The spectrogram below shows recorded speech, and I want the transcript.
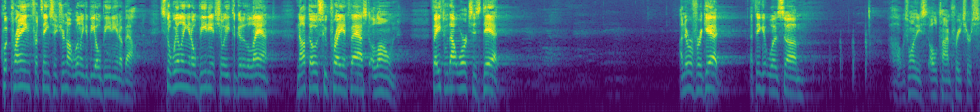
Quit praying for things that you're not willing to be obedient about. It's the willing and obedient shall eat the good of the land, not those who pray and fast alone. Faith without works is dead. I never forget, I think it was um, was one of these old time preachers.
